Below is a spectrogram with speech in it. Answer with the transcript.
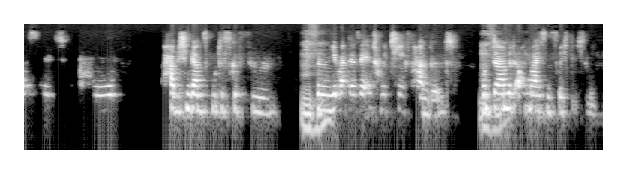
alles nicht? Wo habe ich ein ganz gutes Gefühl? Mhm. Ich bin jemand, der sehr intuitiv handelt und mhm. damit auch meistens richtig liegt.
